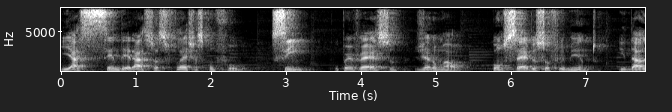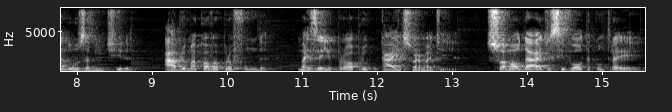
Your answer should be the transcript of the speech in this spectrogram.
e acenderá suas flechas com fogo. Sim, o perverso gera o mal, concebe o sofrimento e dá à luz a mentira. Abre uma cova profunda, mas ele próprio cai em sua armadilha. Sua maldade se volta contra ele,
